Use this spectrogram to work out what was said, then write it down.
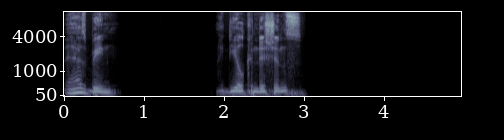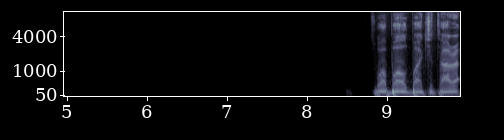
There has been ideal conditions. Swap by Chatara.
